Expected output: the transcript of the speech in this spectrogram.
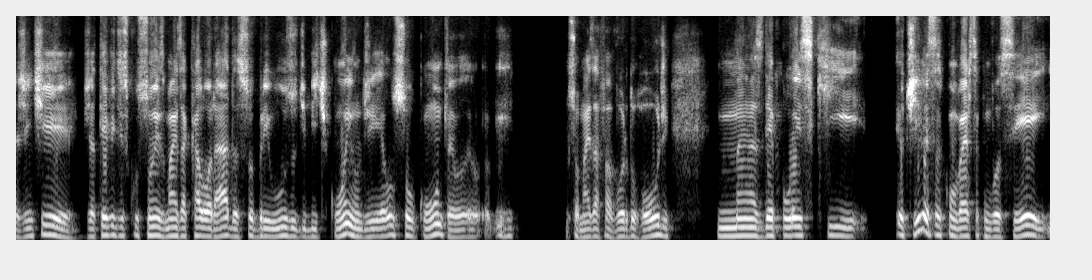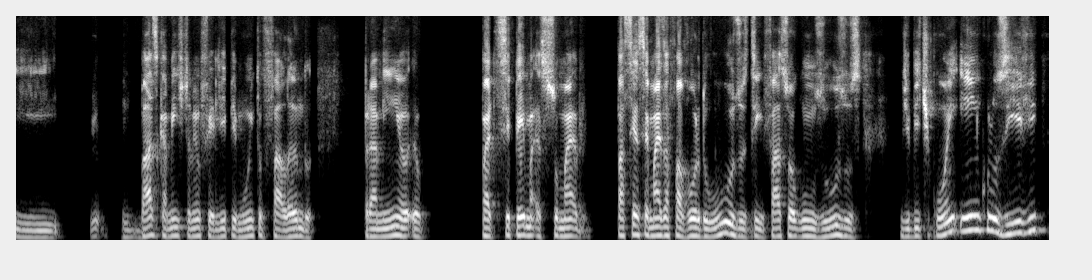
a gente já teve discussões mais acaloradas sobre o uso de Bitcoin, onde eu sou contra, eu, eu- sou mais a favor do hold, mas depois que eu tive essa conversa com você e, basicamente também o Felipe muito falando para mim, eu, eu participei, sou mais, passei a ser mais a favor do uso, assim, faço alguns usos de Bitcoin e, inclusive,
